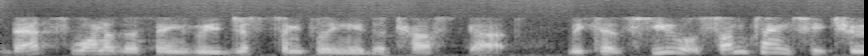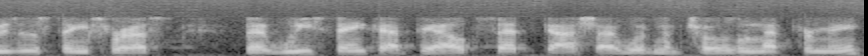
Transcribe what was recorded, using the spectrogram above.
that's one of the things we just simply need to trust God because He will. Sometimes He chooses things for us that we think at the outset, "Gosh, I wouldn't have chosen that for me,"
